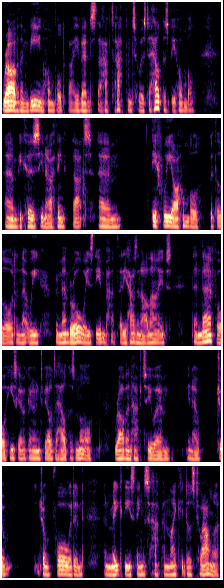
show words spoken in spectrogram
rather than being humbled by events that have to happen to us to help us be humble um, because you know I think that um, if we are humble with the Lord and that we remember always the impact that He has in our lives, then therefore He's going to be able to help us more, rather than have to um, you know jump jump forward and and make these things happen like it does to Alma.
